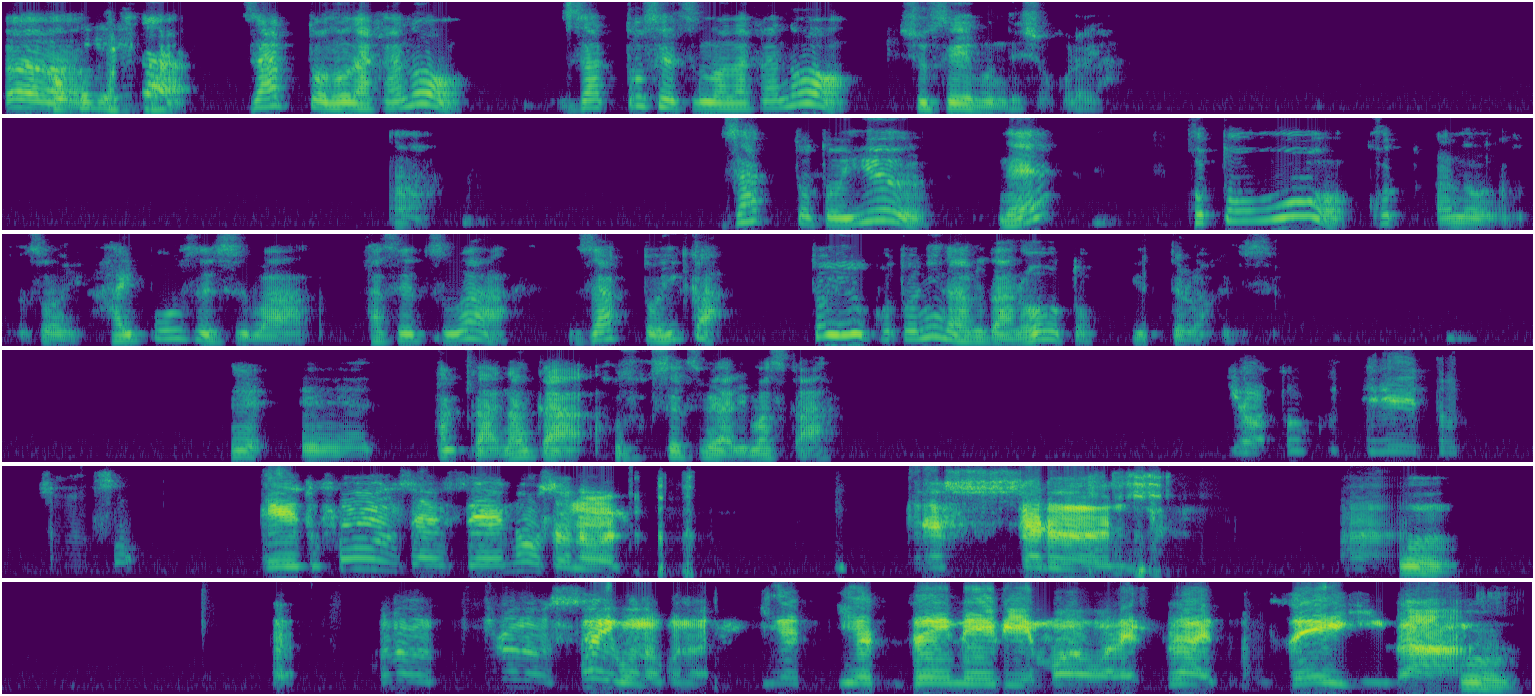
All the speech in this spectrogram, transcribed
うん、ここれこですかがざっとの中の、ざっと説の中の主成分でしょ、これが。ああざっとというね、ことをこあのそのハイポセシスは仮説はざっと以下ということになるだろうと言ってるわけですよ。で、えー、閣下、なんか補足説明ありますか？いや、とくえっ、と、そのフォえっ、と、フォーン先生のその、いらっしゃる、あうん。この後ろの最後のこの、yet, yet they may be more or less like they が、うん。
